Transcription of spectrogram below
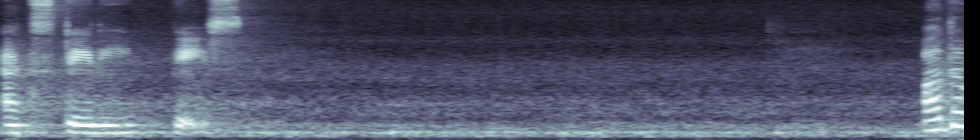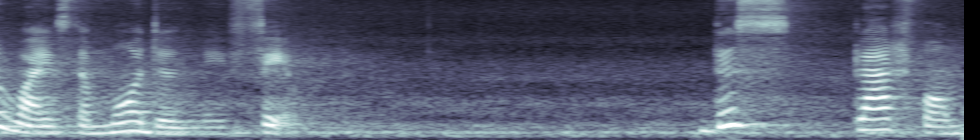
at steady pace. Otherwise, the model may fail. This platform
